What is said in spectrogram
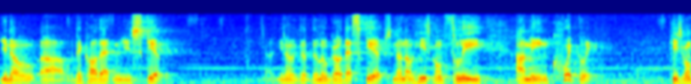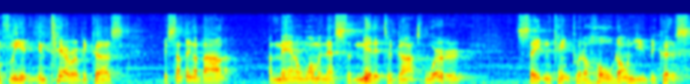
you know, uh, they call that when you skip, uh, you know, the, the little girl that skips. No, no, he's going to flee, I mean, quickly. He's going to flee in, in terror because there's something about a man or woman that's submitted to God's word, Satan can't put a hold on you because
